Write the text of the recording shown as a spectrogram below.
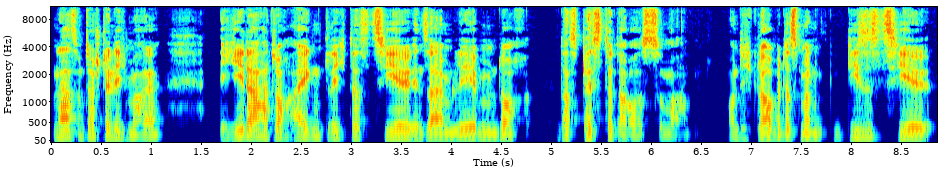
na das unterstelle ich mal, jeder hat doch eigentlich das Ziel in seinem Leben doch das Beste daraus zu machen. Und ich glaube, dass man dieses Ziel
